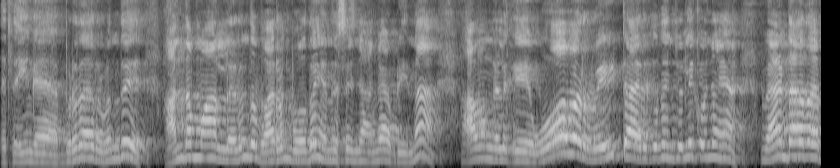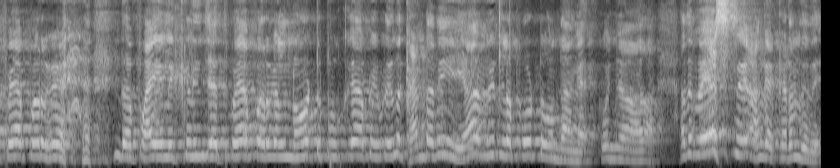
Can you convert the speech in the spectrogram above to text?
எங்கள் பிரதர் வந்து அந்தமான்லேருந்து வரும்போதும் என்ன செஞ்சாங்க அப்படின்னா அவங்களுக்கு ஓவர் வெயிட்டாக இருக்குதுன்னு சொல்லி கொஞ்சம் வேண்டாத பேப்பர்கள் இந்த பையில் கிழிஞ்ச பேப்பர்கள் நோட்டு புக்கு அப்படி இப்படின்னு கண்டதையும் ஏன் வீட்டில் போட்டு வந்தாங்க. கொஞ்சம் அது வேஸ்ட்டு அங்கே கிடந்தது.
